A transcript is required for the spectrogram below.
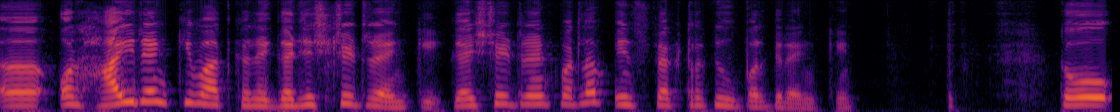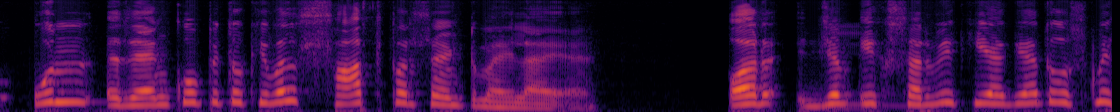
और हाई रैंक की बात करें गजिस्ट्रेट रैंक की। गजिस्ट्रेट रैंक मतलब इंस्पेक्टर के ऊपर की रैंक की तो उन रैंकों पे तो केवल सात परसेंट महिलाएँ हैं। और जब एक सर्वे किया गया तो उसमें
